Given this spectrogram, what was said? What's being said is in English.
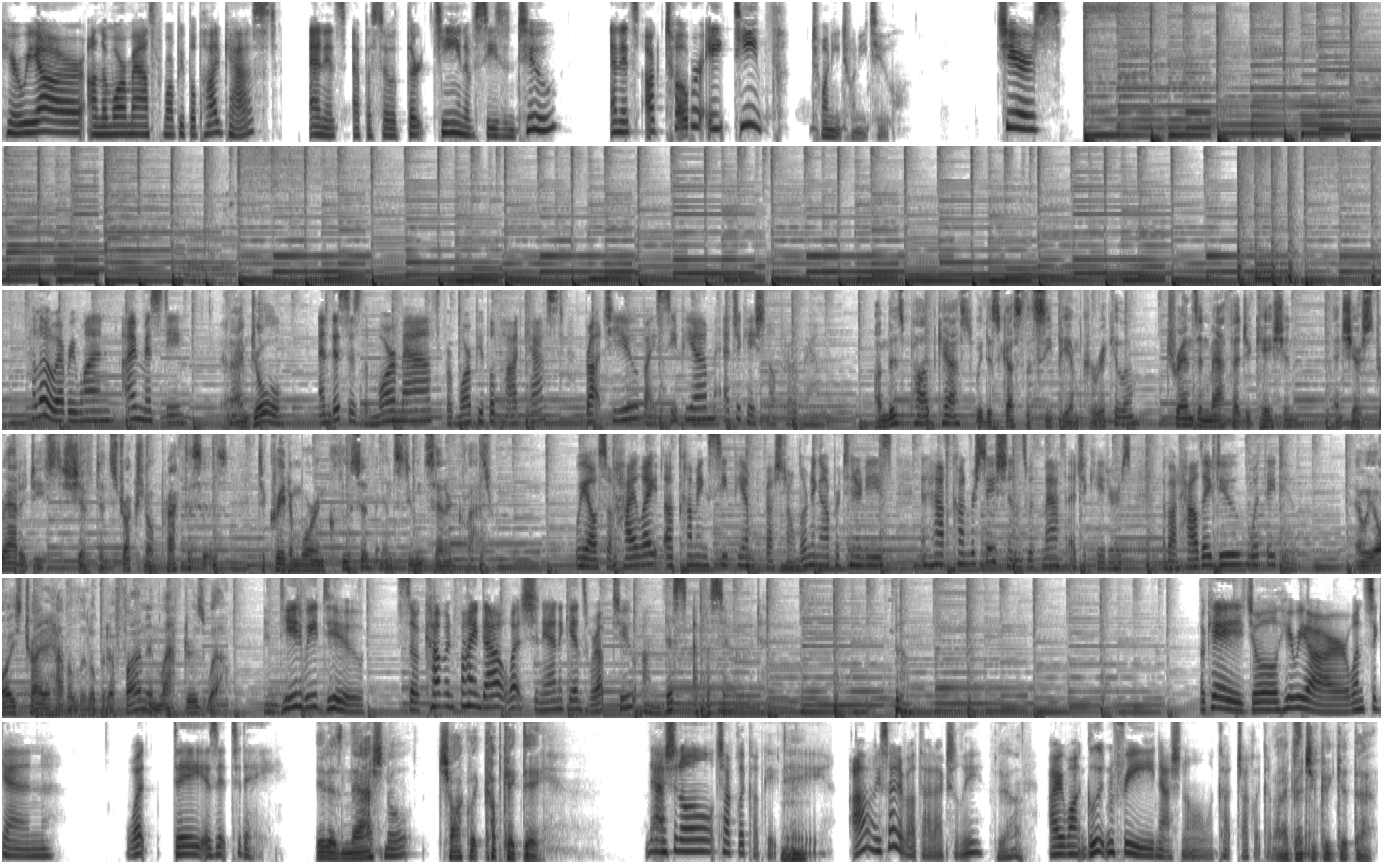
Here we are on the More Math for More People podcast, and it's episode 13 of season two, and it's October 18th, 2022. Cheers. Hello, everyone. I'm Misty, And I'm Joel. and this is the More Math for More People podcast brought to you by CPM Educational Program. On this podcast, we discuss the CPM curriculum, trends in math education, and share strategies to shift instructional practices to create a more inclusive and student centered classroom. We also highlight upcoming CPM professional learning opportunities and have conversations with math educators about how they do what they do. And we always try to have a little bit of fun and laughter as well. Indeed, we do. So come and find out what shenanigans we're up to on this episode. Boom. Okay, Joel, here we are once again. What day is it today? It is National Chocolate Cupcake Day. National Chocolate Cupcake mm-hmm. Day. I'm excited about that, actually. Yeah. I want gluten free National cu- Chocolate Cupcake. I bet you could get that.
